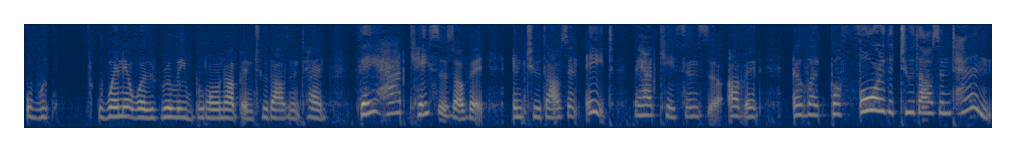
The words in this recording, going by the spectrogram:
when it was really blown up in 2010. They had cases of it in 2008. They had cases of it uh, like before the 2010.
